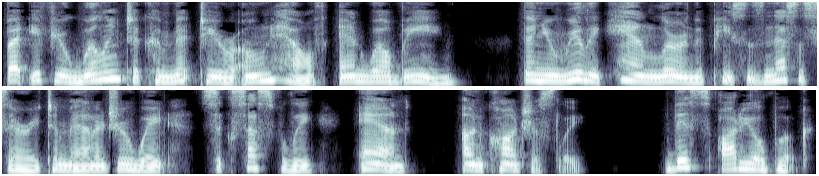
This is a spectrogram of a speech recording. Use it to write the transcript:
But if you're willing to commit to your own health and well-being, then you really can learn the pieces necessary to manage your weight successfully and unconsciously. This audiobook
